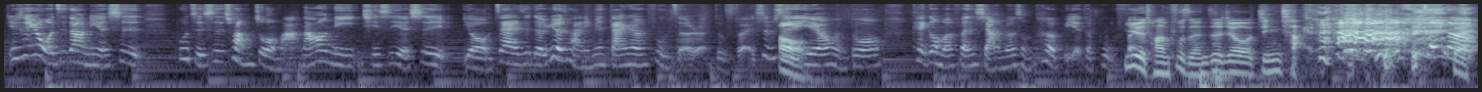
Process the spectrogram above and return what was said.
就是因为我知道你也是不只是创作嘛，然后你其实也是有在这个乐团里面担任负责人，对不对？是不是哦也有很多可以跟我们分享？有没有什么特别的部分？乐团负责人这就精彩了 真的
